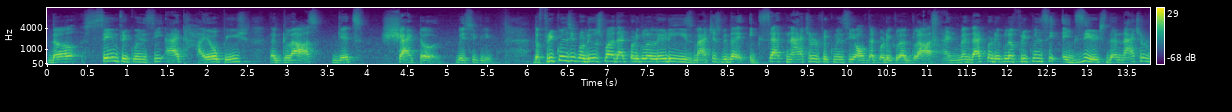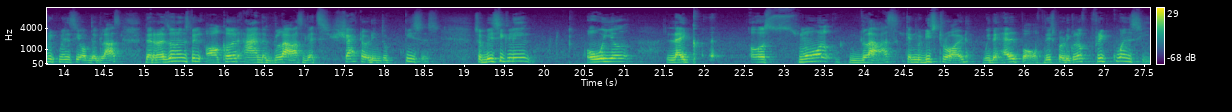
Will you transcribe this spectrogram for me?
the same frequency at higher pitch the glass gets shattered basically the frequency produced by that particular lady is matches with the exact natural frequency of that particular glass. And when that particular frequency exceeds the natural frequency of the glass the resonance will occur and the glass gets shattered into pieces. So basically over here like a small glass can be destroyed with the help of this particular frequency.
